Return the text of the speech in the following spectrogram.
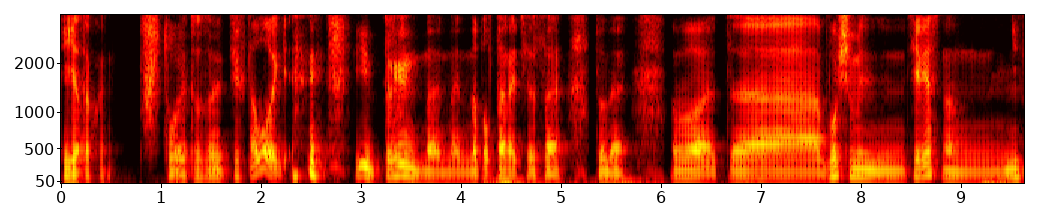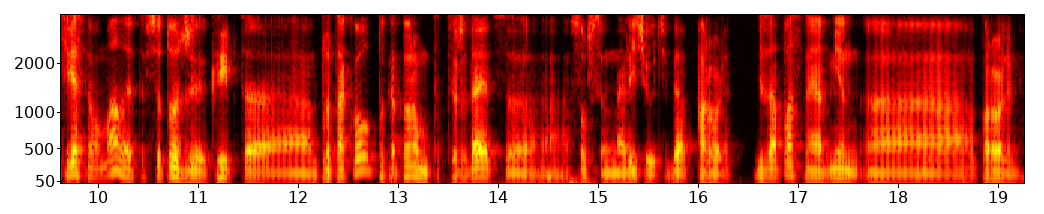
И я такой, что это за технология? И трын на, на, на полтора часа туда. Вот. А, в общем, интересно, интересного мало. Это все тот же криптопротокол, по которому подтверждается, собственно, наличие у тебя пароля безопасный обмен э, паролями.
